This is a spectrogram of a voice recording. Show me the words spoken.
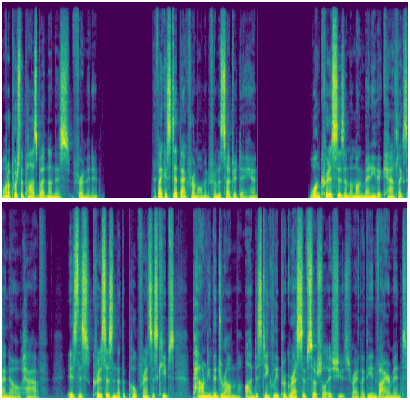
I want to push the pause button on this for a minute. If I could step back for a moment from the subject at hand. One criticism among many that Catholics I know have is this criticism that the Pope Francis keeps pounding the drum on distinctly progressive social issues, right? Like the environment,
